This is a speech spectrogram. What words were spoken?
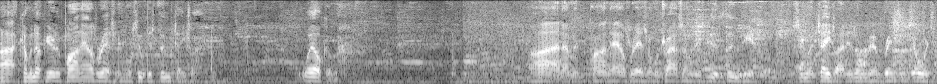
All right, coming up here to the Pond House Restaurant. We'll see what this food tastes like. Welcome. All right, I'm at the Pond House Restaurant. I'm gonna try some of this good food here. See what it tastes like. This over there in Brinson, Georgia.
